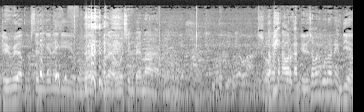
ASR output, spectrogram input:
dhewe aku mesti ning kene iki golek golek hawa sing penak Tapi- tapi menawarkan diri sama kula ning ndi ya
